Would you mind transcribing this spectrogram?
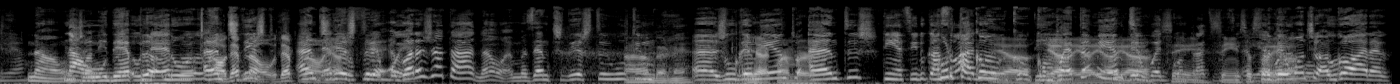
Yeah. Não, Não, Johnny o de- Depp, o Depp- no- Ah, antes o Depp não, deste, o Depp não, antes é. deste bué. agora já está, não, mas antes deste último Amber, né? ah, julgamento, Yeah, antes Tinha sido cancelado. com, Yeah, com- yeah, completamente. yeah, yeah, Deu bué de Sim, contratos, sim, não sei isso o eu quê. sei. Perdeu um Yeah. monte de... Agora,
